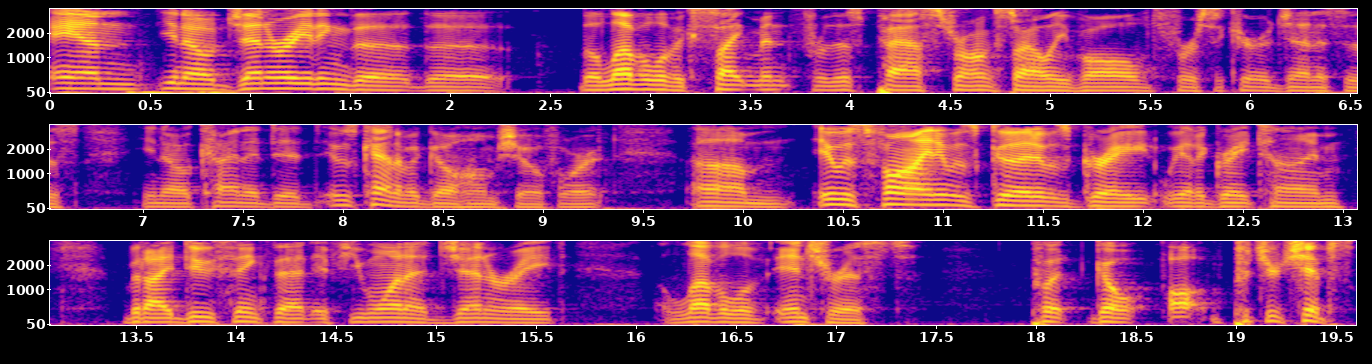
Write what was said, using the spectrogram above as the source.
and you know, generating the the the level of excitement for this past Strong Style Evolved for Sakura Genesis, you know, kind of did. It was kind of a go home show for it. Um, it was fine. It was good. It was great. We had a great time. But I do think that if you want to generate a level of interest, put go all, put your chips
